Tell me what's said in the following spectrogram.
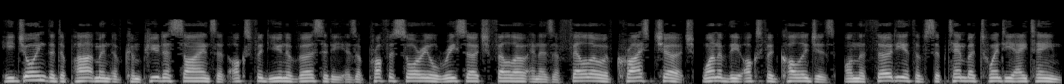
he joined the Department of Computer Science at Oxford University as a professorial research fellow and as a Fellow of Christ Church, one of the Oxford colleges. On 30 September 2018,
